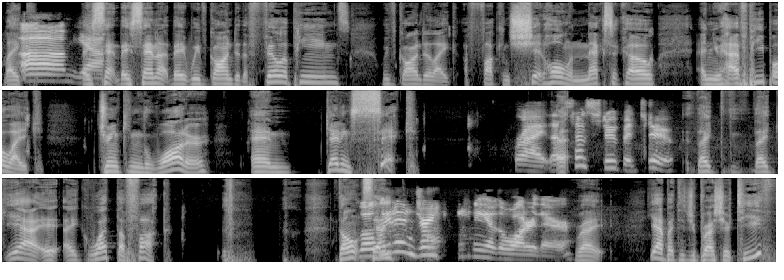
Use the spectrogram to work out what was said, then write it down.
Like um, yeah. they sent they sent they we've gone to the Philippines, we've gone to like a fucking shithole in Mexico, and you have people like drinking the water and getting sick. Right. That's uh, so stupid too. Like like yeah, it, like what the fuck? Don't. Well, send... we didn't drink any of the water there. Right. Yeah, but did you brush your teeth?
